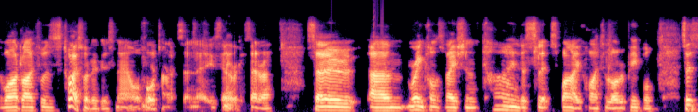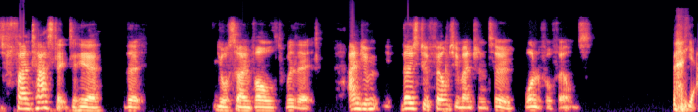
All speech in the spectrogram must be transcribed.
the wildlife was twice what it is now, or four yeah. times, and et cetera, yeah. et cetera. So um, marine conservation kind of slips by quite a lot of people. So it's fantastic to hear that you're so involved with it. and you those two films you mentioned too, wonderful films. yeah,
